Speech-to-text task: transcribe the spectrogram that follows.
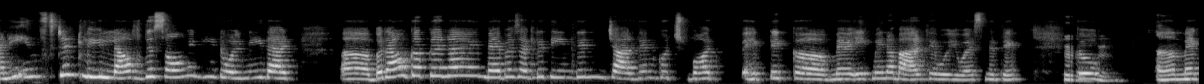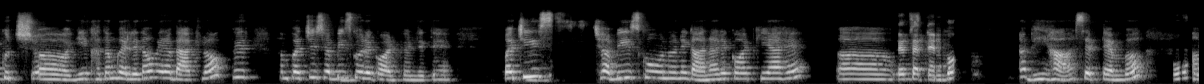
And he instantly love the song and he told me that बताओ कब करना है? मैं बस अगले तीन दिन चार दिन कुछ बहुत हेक्टिक uh, मैं एक महीना बाहर थे वो यूएस में थे। हम्म, तो हम्म। Uh, मैं कुछ uh, ये खत्म कर लेता हूँ मेरा बैकलॉग फिर हम पच्चीस छब्बीस को रिकॉर्ड कर लेते हैं। पच्चीस छब्बीस को उन्होंने गाना रिकॉर्ड किया है सितंबर अभी हाँ सितंबर और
